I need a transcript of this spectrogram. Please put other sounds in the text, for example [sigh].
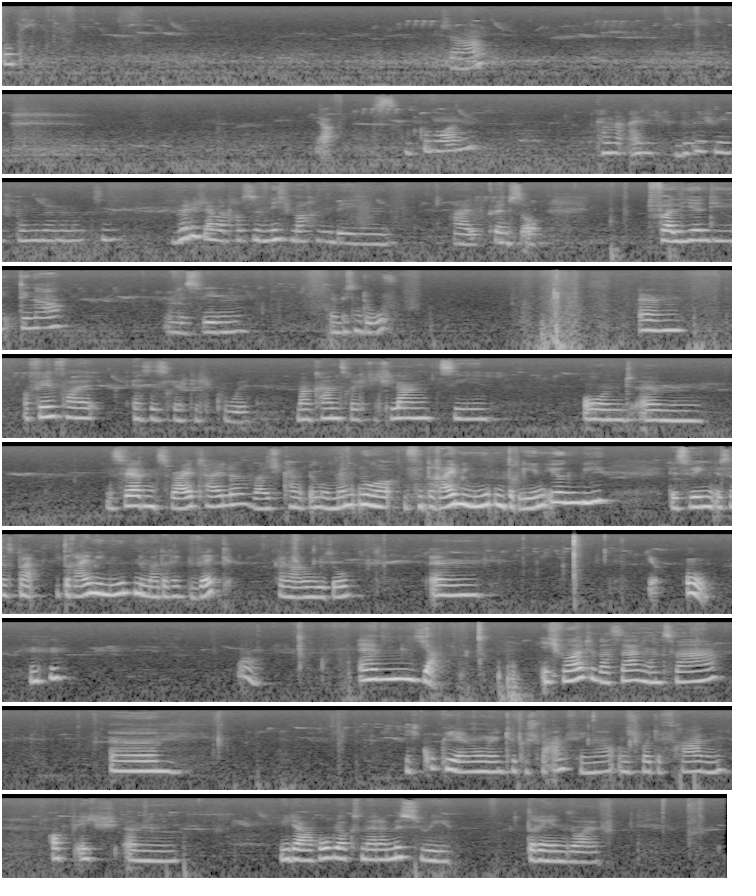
Ups. So. Ja, das ist gut geworden. Kann man eigentlich wirklich wie ein Sprungseil benutzen. Würde ich aber trotzdem nicht machen, wegen halt, könnte es auch verlieren, die Dinger. Und deswegen ein bisschen doof. Ähm, auf jeden Fall, es ist richtig cool. Man kann es richtig lang ziehen. Und ähm, es werden zwei Teile, weil ich kann im Moment nur für drei Minuten drehen irgendwie. Deswegen ist das bei drei Minuten immer direkt weg. Keine Ahnung wieso. Ähm, ja. Oh. Mhm. oh. Ähm, ja. Ich wollte was sagen und zwar. Ähm, ich gucke ja im Moment Türkisch für Anfänger und ich wollte fragen, ob ich ähm, wieder Roblox Murder Mystery drehen soll.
